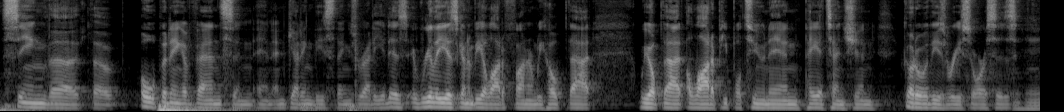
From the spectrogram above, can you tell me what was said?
seeing the the opening events, and, and and getting these things ready. It is it really is going to be a lot of fun, and we hope that we hope that a lot of people tune in, pay attention, go to these resources. Mm-hmm.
